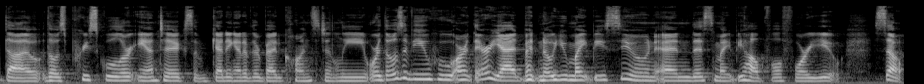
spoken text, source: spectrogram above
the those preschooler antics of getting out of their bed constantly, or those of you who aren't there yet but know you might be soon, and this might be helpful for you. So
